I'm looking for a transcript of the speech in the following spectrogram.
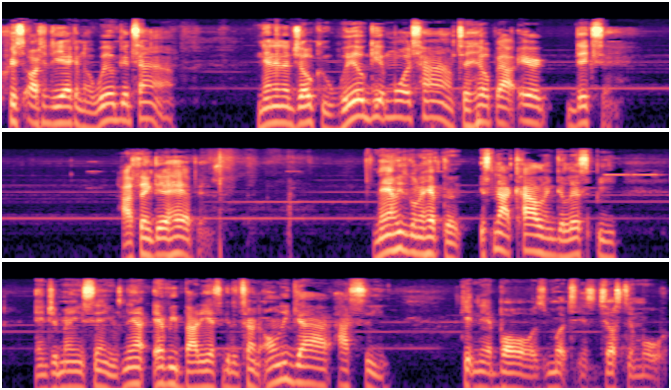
Chris Arcidiacono will get time. Nnanna Njoku will get more time to help out Eric Dixon. I think that happens. Now he's going to have to. It's not Collin Gillespie and Jermaine Samuels. Now everybody has to get a turn. The only guy I see getting that ball as much as Justin Moore.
